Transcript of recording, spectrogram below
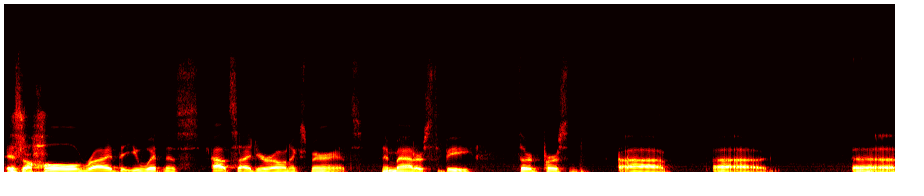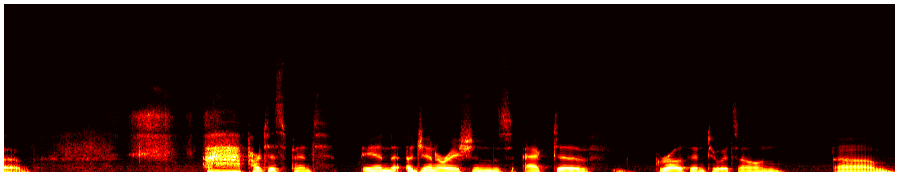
is a whole ride that you witness outside your own experience. It matters to be third person. Uh, uh, uh, participant in a generation's active growth into its own um,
